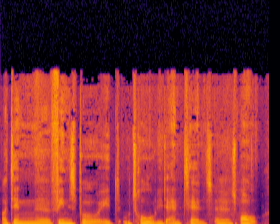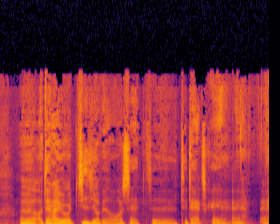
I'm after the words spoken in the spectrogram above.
Og den øh, findes på et utroligt antal øh, sprog. Øh, og den har jo tidligere været oversat øh, til dansk af, af, af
